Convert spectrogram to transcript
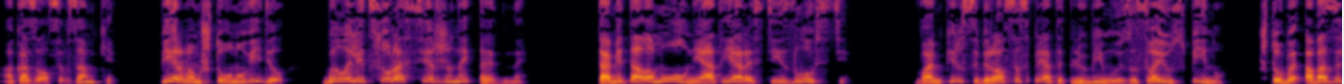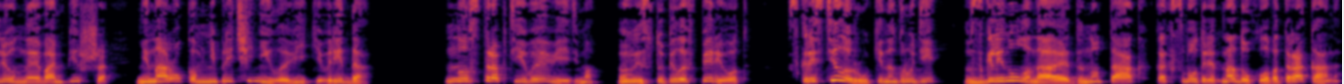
оказался в замке, первым, что он увидел, было лицо рассерженной Эдны. Та метала молнии от ярости и злости. Вампир собирался спрятать любимую за свою спину, чтобы обозленная вампирша ненароком не причинила Вике вреда. Но строптивая ведьма выступила вперед, скрестила руки на груди, взглянула на Эдну так, как смотрят на дохлого таракана.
